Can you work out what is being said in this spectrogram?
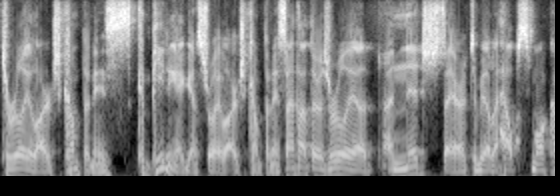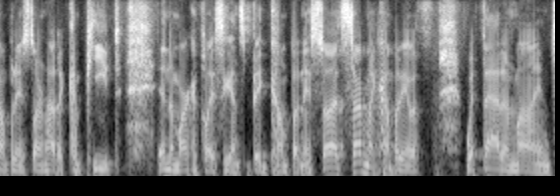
to really large companies, competing against really large companies. And I thought there was really a, a niche there to be able to help small companies learn how to compete in the marketplace against big companies. So I started my company with with that in mind,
